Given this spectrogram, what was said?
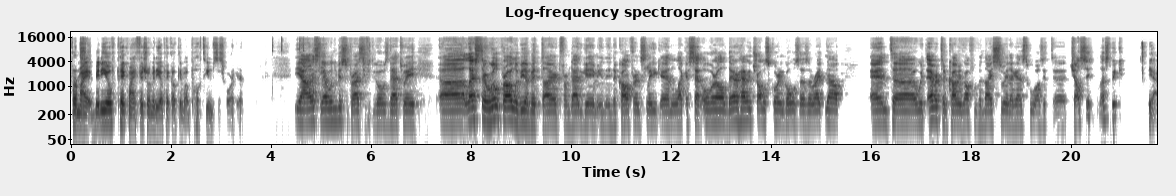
for my video pick, my official video pick, I'll give up both teams to score here. Yeah, honestly, I wouldn't be surprised if it goes that way. Uh, Leicester will probably be a bit tired from that game in, in the Conference League. And like I said, overall, they're having trouble scoring goals as of right now. And uh, with Everton coming off of a nice win against, who was it, uh, Chelsea last week? Yeah.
